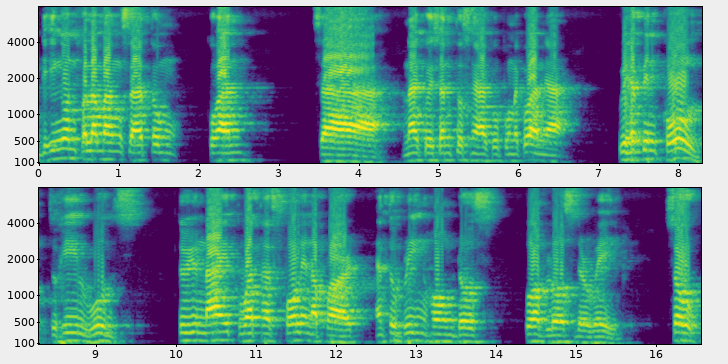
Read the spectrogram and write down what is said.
giingon pa lamang sa atong kuan sa Nakoy Santos nga ako pong nakuan nga we have been called to heal wounds to unite what has fallen apart and to bring home those who have lost their way. So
